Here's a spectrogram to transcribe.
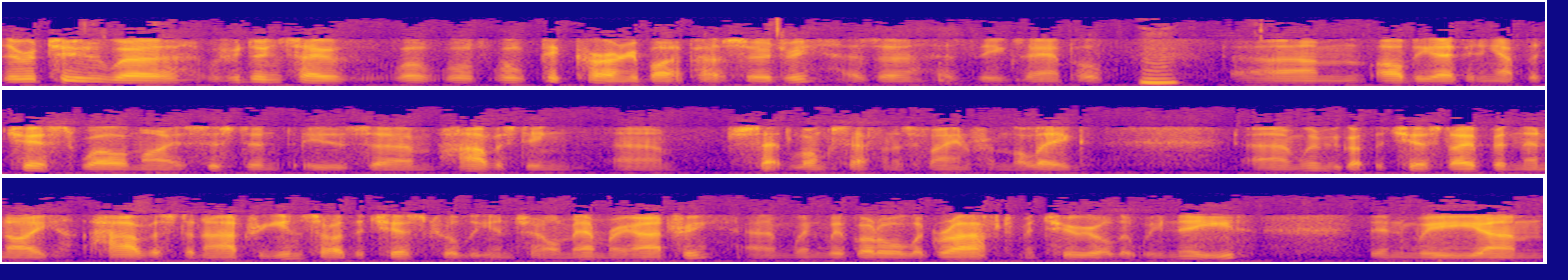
there are two. Uh, if we're doing so, we'll, we'll, we'll, pick coronary bypass surgery as a as the example. Mm. Um, I'll be opening up the chest while my assistant is um, harvesting um, long saphenous vein from the leg. Um, when we've got the chest open, then I harvest an artery inside the chest called the internal mammary artery. And when we've got all the graft material that we need, then we um,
